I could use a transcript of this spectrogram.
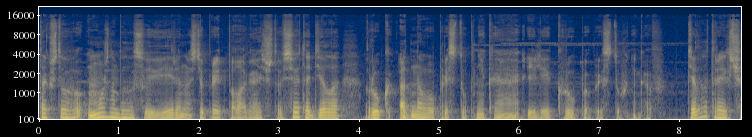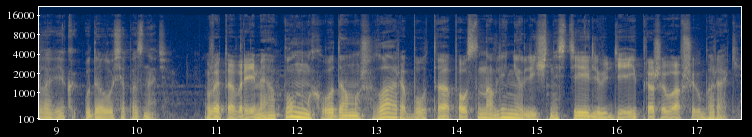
Так что можно было с уверенностью предполагать, что все это дело рук одного преступника или группы преступников. Тела троих человек удалось опознать. В это время полным ходом шла работа по установлению личности людей, проживавших в бараке.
